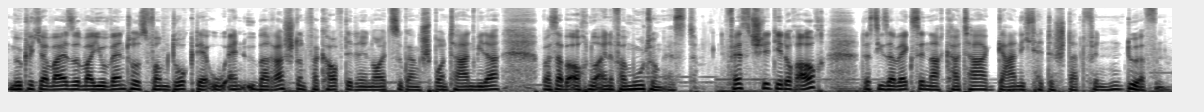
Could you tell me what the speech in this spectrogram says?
Möglicherweise war Juventus vom Druck der UN überrascht und verkaufte den Neuzugang spontan wieder, was aber auch nur eine Vermutung ist. Fest steht jedoch auch, dass dieser Wechsel nach Katar gar nicht hätte stattfinden dürfen.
